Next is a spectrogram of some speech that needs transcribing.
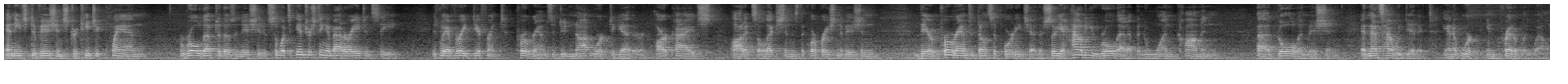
and each division's strategic plan rolled up to those initiatives. So what's interesting about our agency is we have very different programs that do not work together. Archives, audits, elections, the corporation division, they're programs that don't support each other. So you, how do you roll that up into one common uh, goal and mission? And that's how we did it, and it worked incredibly well.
